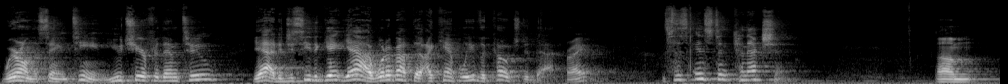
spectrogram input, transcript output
we're on the same team. You cheer for them too? Yeah, did you see the game? Yeah, what about the, I can't believe the coach did that, right? It's this instant connection. Um,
